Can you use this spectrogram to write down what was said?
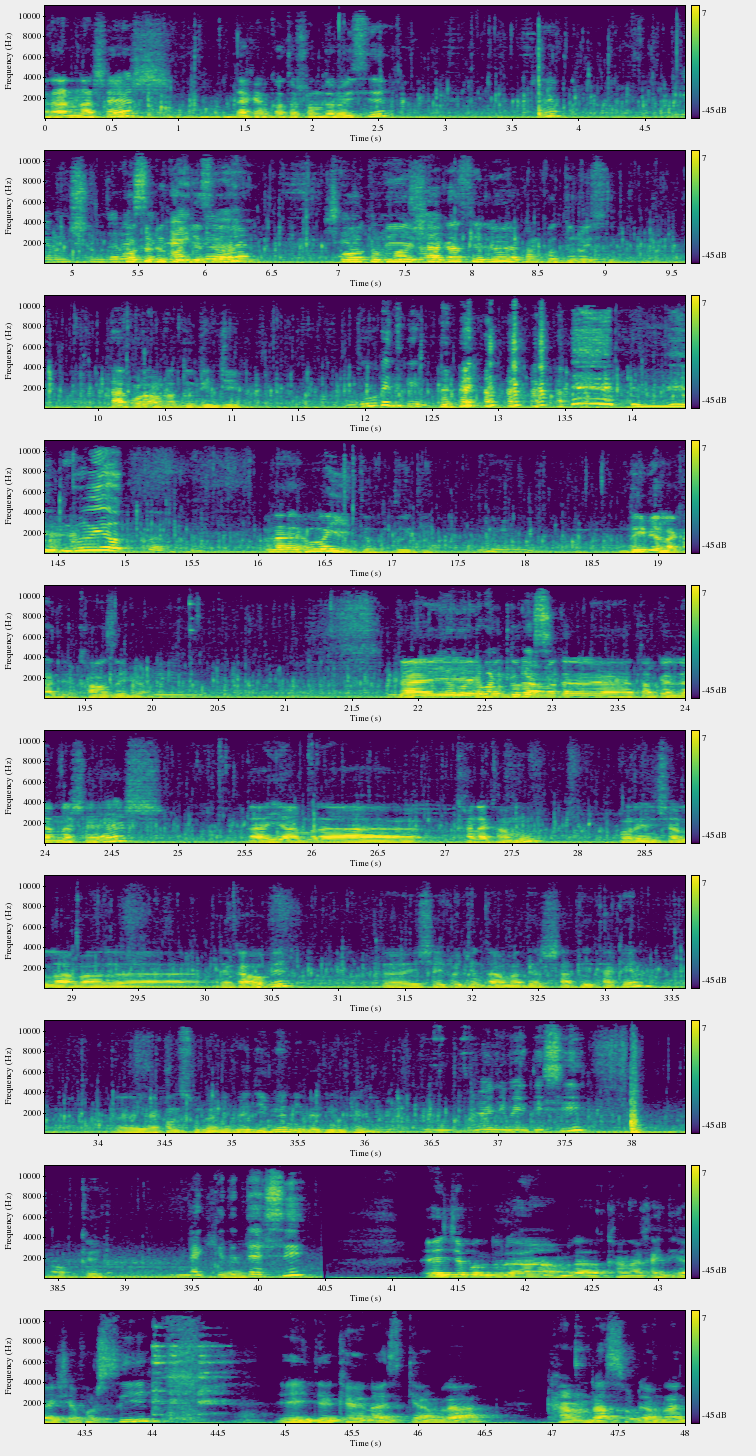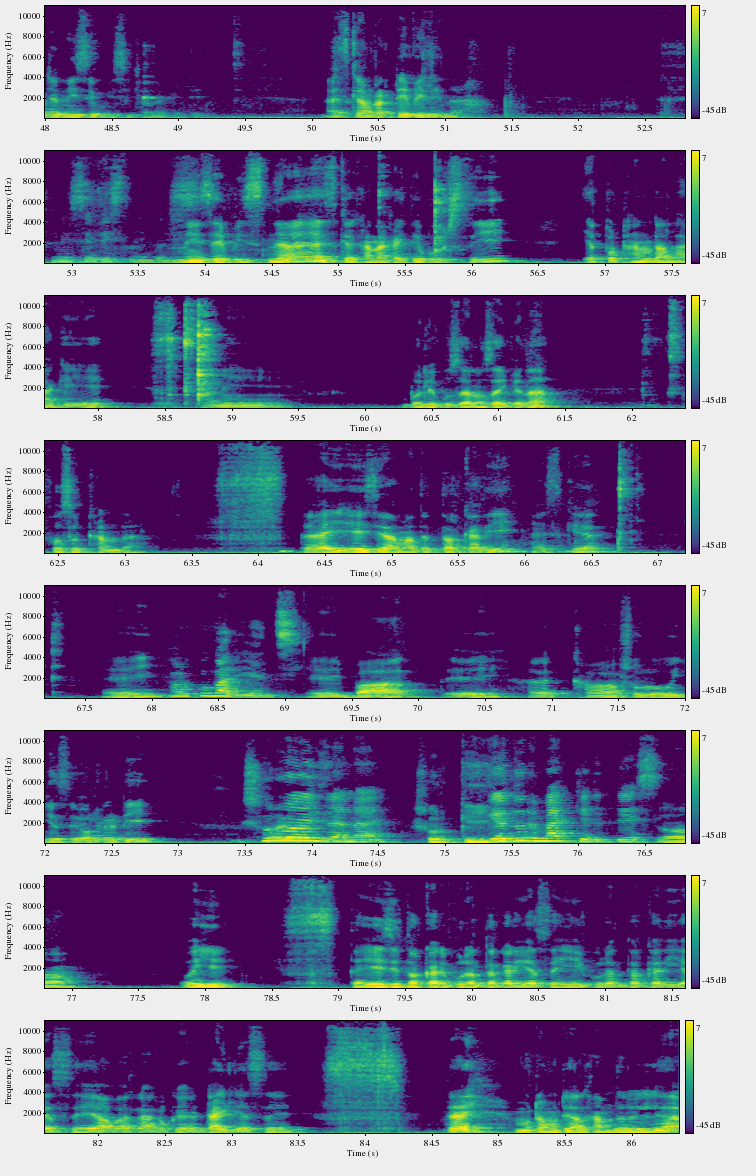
রান্না শেষ দেখেন কত সুন্দর হয়েছে হ্যাঁ, কতটুকু হয়ে? গেছে হ্যাঁ? কতটি। শাক ছিল এখন কত রয়েছে তারপরে আমরা দুদিন যাই দুই দিন দুই না ওই তো দুই দিন। দুই বেলা খাওয়া যাইবে। তাই বন্ধুরা আমাদের তরকারি রান্না শেষ। তাই আমরা খানা খামু। পরে ইনশাল্লাহ আবার দেখা হবে। তো সেই পর্যন্ত আমাদের সাথেই থাকেন। এখন চুলা নিবে দিবে নিবে। দিয়ে উঠে নিবে ওকে। ডাকিয়ে এই যে বন্ধুরা আমরা খানা খাইতে আইসা পড়ছি। এই দেখেন আজকে আমরা ঠান্ডা চোটে আমরা যে নিচে বসি খানা খাইতে। আজকে আমরা টেবিলে না। নিজে বিছনায় আজকে খানা খাইতে বসছি। এত ঠান্ডা লাগে মানে বলে বোঝানো যাইবে না। প্রচুর ঠান্ডা। তাই এই যে আমাদের তরকারি আজকে এই অল্প আনছি। এই ভাত এই খাওয়া শুরু হয়ে গেছে অলরেডি শুরু হয়ে যায় না সুরকি। গেদুরে মাখিয়ে দিতে ওই তাই এই যে তরকারি পুরান তরকারি আছে এই পুরান তরকারি আছে আবার আরও ডাইল আছে। তাই মোটামুটি আলহামদুলিল্লাহ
